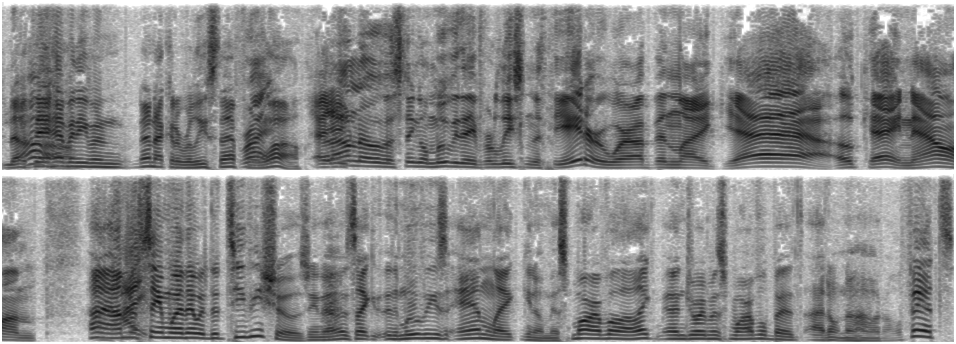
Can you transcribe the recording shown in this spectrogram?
No. But they haven't even, they're not going to release that for right. a while. But I don't know of a single movie they've released in the theater where I've been like, yeah, okay, now I'm. I, I'm the same way with the TV shows, you know? It's like the movies and, like, you know, Miss Marvel. I like, I enjoy Miss Marvel, but I don't know how it all fits.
